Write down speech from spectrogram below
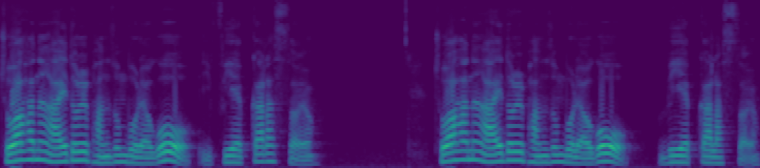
좋아하는 아이돌 방송 보려고 이 V앱 깔았어요. 좋아하는 아이돌 방송 보려고 V앱 깔았어요.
